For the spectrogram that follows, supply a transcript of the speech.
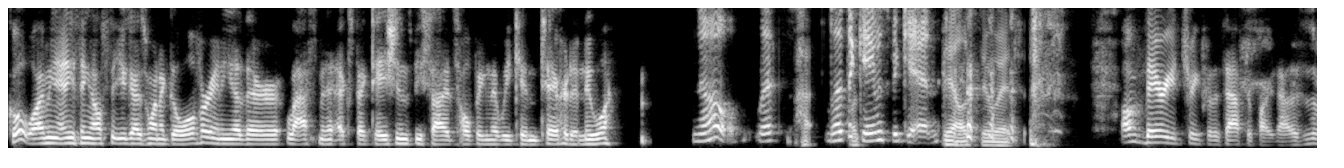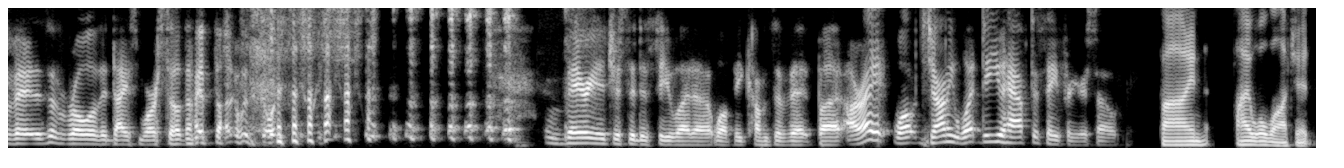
Cool. Well, I mean, anything else that you guys want to go over? Any other last minute expectations besides hoping that we can tear it a new one? No, let's Ha- let the let's- games begin. Yeah, let's do it. I'm very intrigued for this after part now. This is a very this is a roll of the dice more so than I thought it was going to be. Very interested to see what uh, what becomes of it. But all right, well, Johnny, what do you have to say for yourself? Fine, I will watch it.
